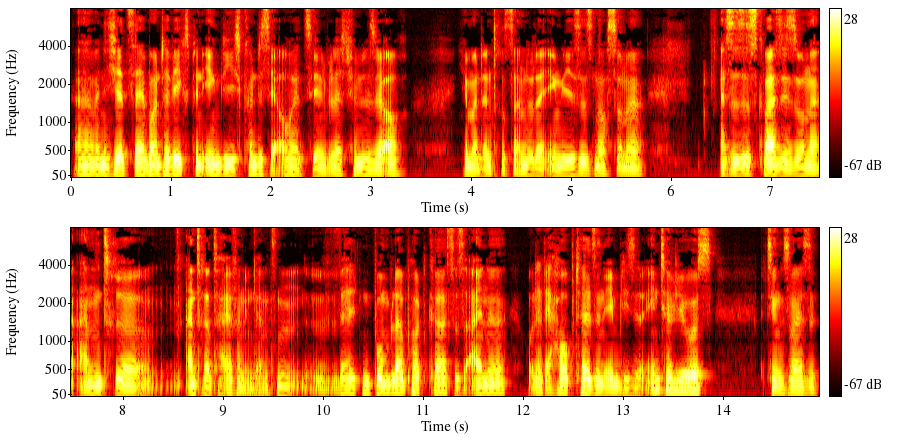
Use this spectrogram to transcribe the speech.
äh, wenn ich jetzt selber unterwegs bin, irgendwie, ich könnte es ja auch erzählen, vielleicht findet es ja auch jemand interessant oder irgendwie ist es noch so eine, also es ist quasi so eine andere, anderer Teil von dem ganzen Weltenbummler-Podcast. Das eine, oder der Hauptteil sind eben diese Interviews, beziehungsweise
